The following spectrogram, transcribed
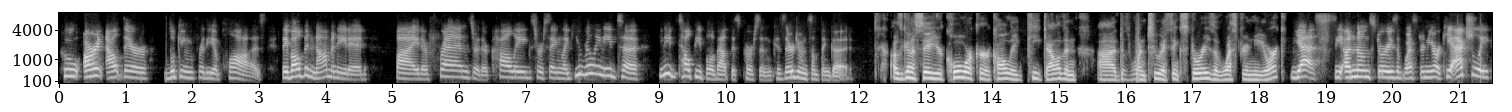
who aren't out there looking for the applause. They've all been nominated by their friends or their colleagues who are saying like you really need to you need to tell people about this person because they're doing something good. I was going to say your coworker or colleague Pete Gallivan uh, does one too. I think stories of Western New York. Yes, the unknown stories of Western New York. He actually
